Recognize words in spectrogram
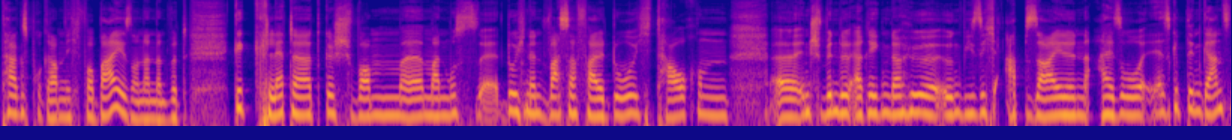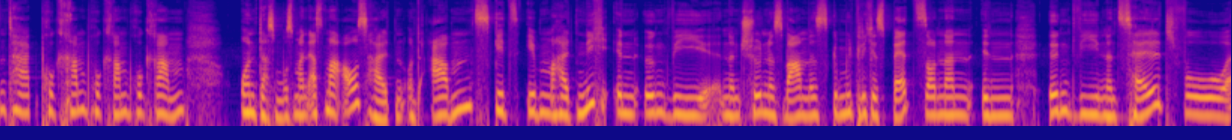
Tagesprogramm nicht vorbei, sondern dann wird geklettert, geschwommen, äh, man muss äh, durch einen Wasserfall durchtauchen, äh, in schwindelerregender Höhe irgendwie sich abseilen. Also es gibt den ganzen Tag Programm, Programm, Programm. Und das muss man erstmal aushalten. Und abends geht's eben halt nicht in irgendwie ein schönes, warmes, gemütliches Bett, sondern in irgendwie ein Zelt, wo äh,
